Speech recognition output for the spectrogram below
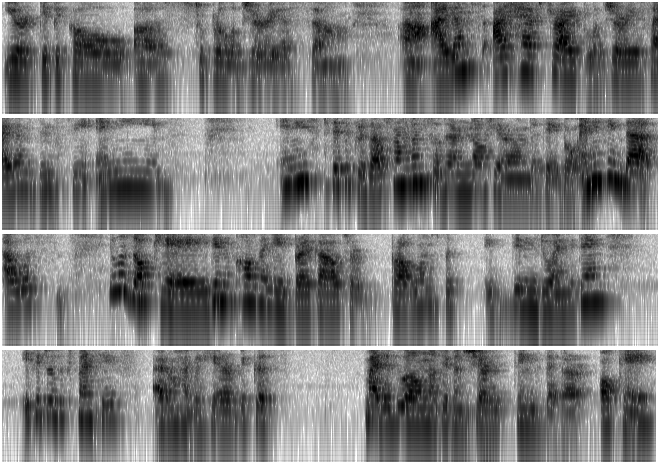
your typical uh, super luxurious uh, uh, items. I have tried luxurious items, didn't see any any specific results from them, so they're not here on the table. Anything that I was, it was okay, it didn't cause any breakouts or problems, but it didn't do anything. If it was expensive, I don't have it here because might as well not even share things that are okay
